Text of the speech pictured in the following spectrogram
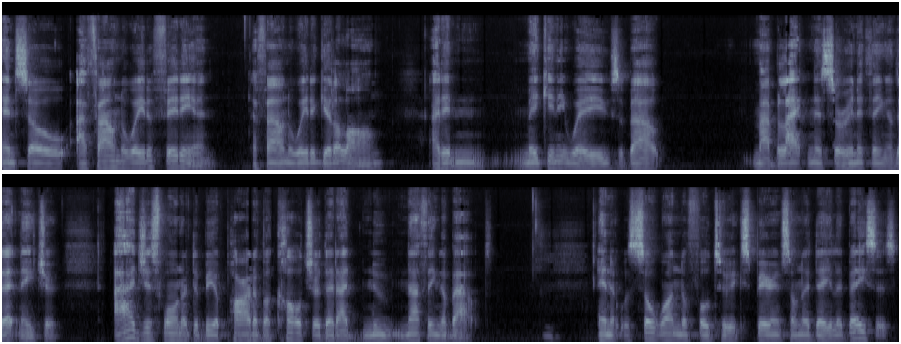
And so I found a way to fit in. I found a way to get along. I didn't make any waves about my blackness or anything of that nature. I just wanted to be a part of a culture that I knew nothing about. And it was so wonderful to experience on a daily basis.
